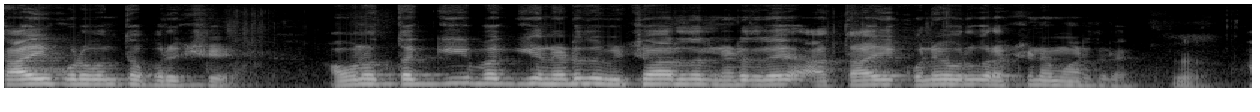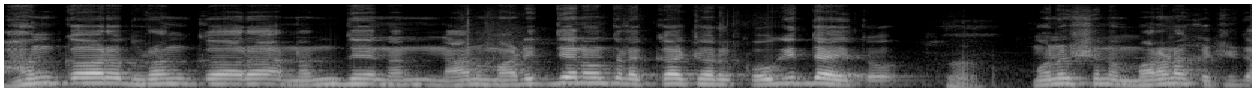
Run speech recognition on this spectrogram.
ತಾಯಿ ಕೊಡುವಂಥ ಪರೀಕ್ಷೆ. ಅವನು ತಗ್ಗಿ ಬಗ್ಗಿ ನಡೆದು ವಿಚಾರದಲ್ಲಿ ನಡೆದರೆ ಆ ತಾಯಿ ಕೊನೆಯವರೆಗೂ ರಕ್ಷಣೆ ಮಾಡ್ತಾಳೆ. ಅಹಂಕಾರ ದುರಹಂಕಾರ ನಂದೇ ನನ್ನ ನಾನು ಮಾಡಿದ್ದೇನೋ ಅಂತ ಲೆಕ್ಕಾಚಾರಕ್ಕೆ ಹೋಗಿದ್ದೇ ಆಯಿತು. ಮನುಷ್ಯನ ಮರಣ ಖಚಿತ.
